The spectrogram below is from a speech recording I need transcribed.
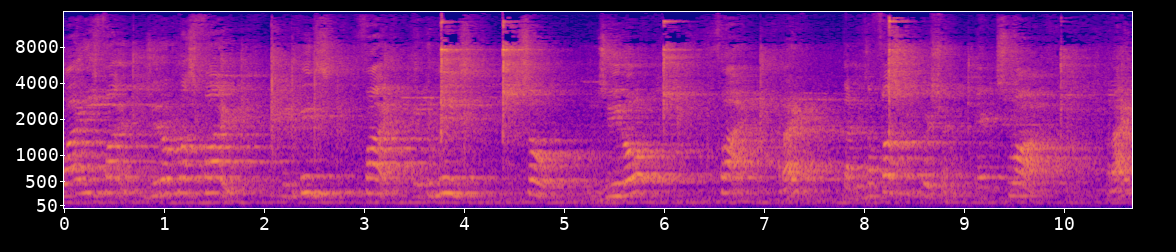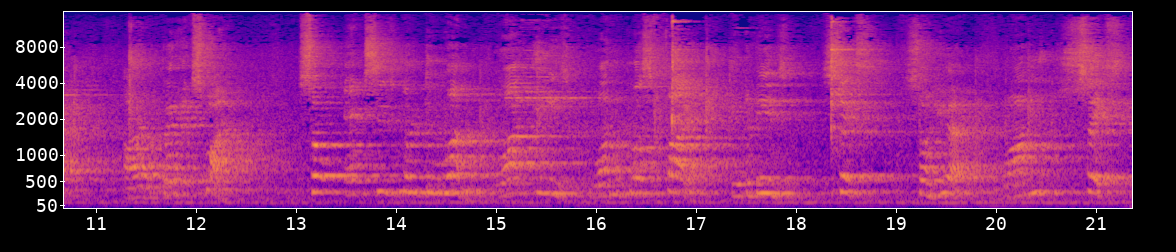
y is 5. 0 plus 5, it means 5. It means, so 0, 5, right? That is the first equation, xy, right? Or pair xy. So x is equal to 1. What is 1 plus 5? It means 6. So here 1, 6.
